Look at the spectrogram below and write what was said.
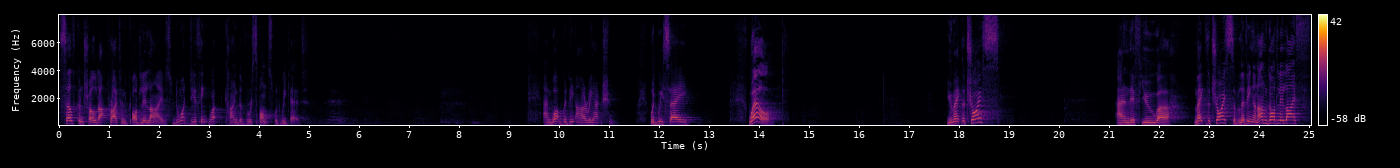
self controlled, upright, and godly lives. What do you think, what kind of response would we get? And what would be our reaction? Would we say, well, you make the choice, and if you uh, make the choice of living an ungodly life,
